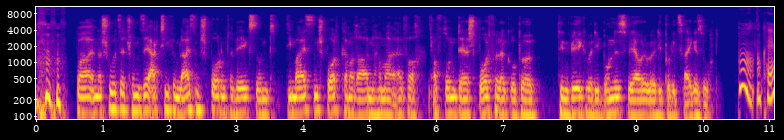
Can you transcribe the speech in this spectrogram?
war in der Schulzeit schon sehr aktiv im Leistungssport unterwegs und die meisten Sportkameraden haben halt einfach aufgrund der Sportfördergruppe den Weg über die Bundeswehr oder über die Polizei gesucht. Hm, okay.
